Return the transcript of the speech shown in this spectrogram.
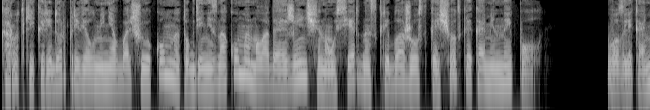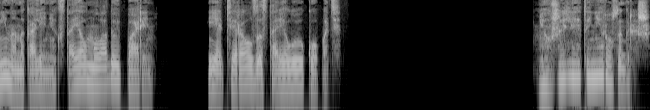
Короткий коридор привел меня в большую комнату, где незнакомая молодая женщина усердно скребла жесткой щеткой каменный пол. Возле камина на коленях стоял молодой парень и оттирал застарелую копоть. Неужели это не розыгрыш?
